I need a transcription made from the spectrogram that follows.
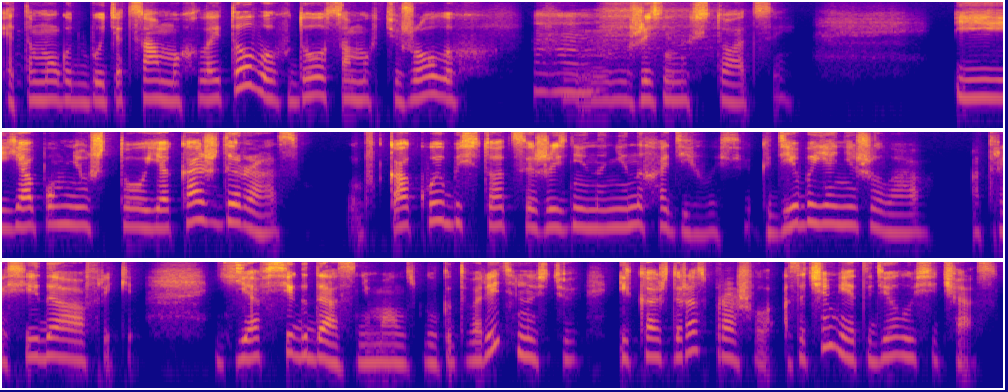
Это могут быть от самых лайтовых до самых тяжелых угу. жизненных ситуаций. И я помню, что я каждый раз, в какой бы ситуации жизненно ни находилась, где бы я ни жила, от России до Африки, я всегда занималась благотворительностью и каждый раз спрашивала, а зачем я это делаю сейчас?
